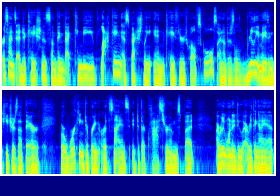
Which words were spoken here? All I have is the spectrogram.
earth science education is something that can be lacking, especially in K through 12 schools. I know there's really amazing teachers out there who are working to bring earth science into their classrooms, but I really want to do everything I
